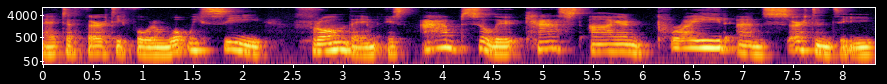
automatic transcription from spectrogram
uh, to 34. And what we see from them is absolute cast iron pride and certainty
